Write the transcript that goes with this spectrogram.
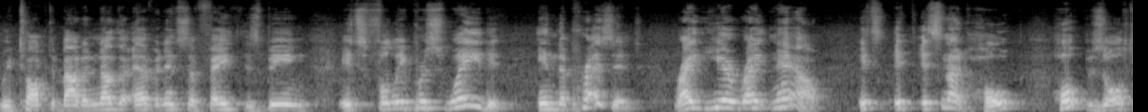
We talked about another evidence of faith as being it's fully persuaded in the present, right here, right now. It's it, it's not hope. Hope is all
